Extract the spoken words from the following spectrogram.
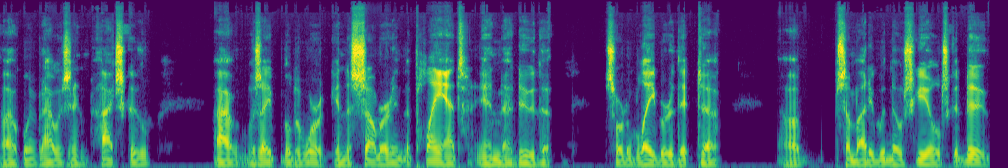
Uh, when I was in high school, I was able to work in the summer in the plant and uh, do the sort of labor that uh, somebody with no skills could do.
